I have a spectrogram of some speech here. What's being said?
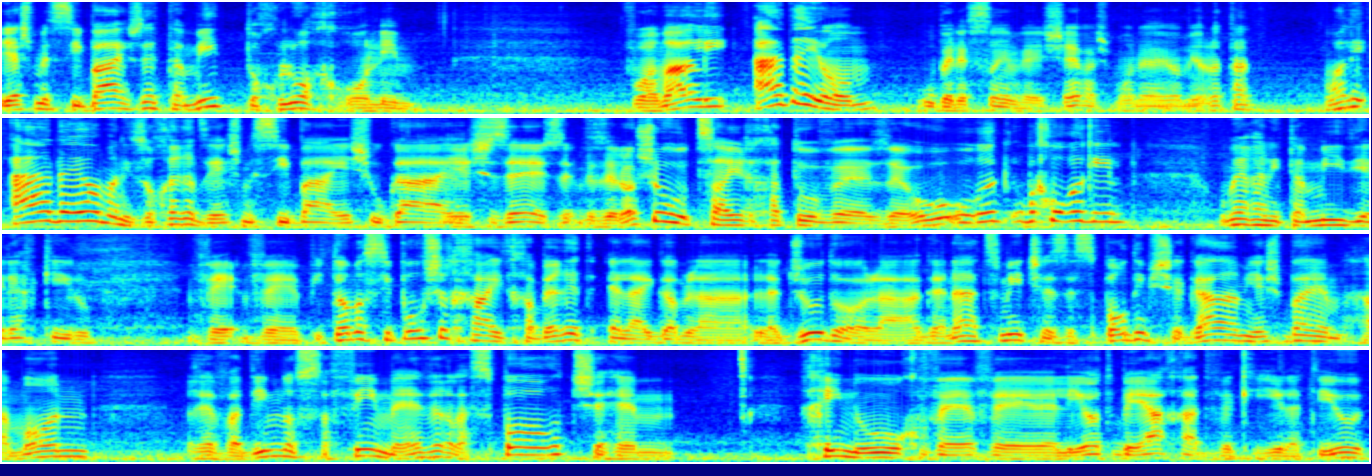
יש מסיבה, יש זה, תמיד תאכלו אחרונים. והוא אמר לי, עד היום, הוא בן 27, 8 היום, יונתן, הוא אמר לי, עד היום אני זוכר את זה, יש מסיבה, יש עוגה, יש זה, יש זה, וזה לא שהוא צעיר חטוב וזה, הוא, הוא רג- בחור רגיל. הוא אומר, אני תמיד ילך כאילו. ו, ופתאום הסיפור שלך התחבר אליי גם לג'ודו, להגנה עצמית, שזה ספורטים שגם יש בהם המון רבדים נוספים מעבר לספורט, שהם חינוך ו- ולהיות ביחד וקהילתיות.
